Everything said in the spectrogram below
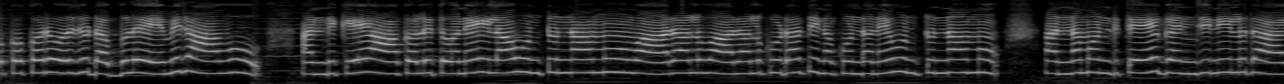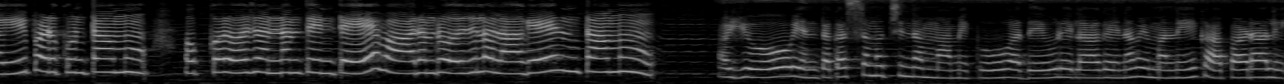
ఒక్కొక్క రోజు డబ్బులు ఏమి కష్టం వచ్చిందమ్మా మీకు. ఆ దేవుడు ఎలాగైనా మిమ్మల్ని కాపాడాలి.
